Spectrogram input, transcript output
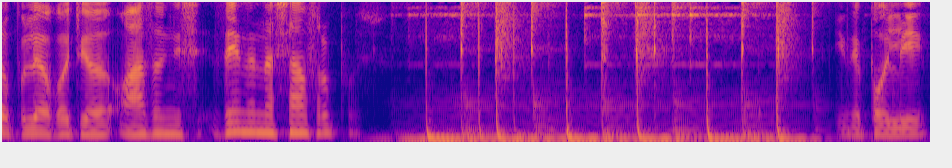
αυτό που λέω εγώ ότι ο Άδωνης δεν είναι ένας άνθρωπος. Είναι πολύ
